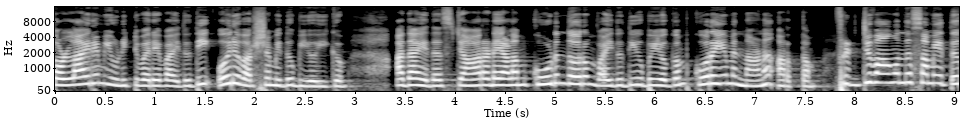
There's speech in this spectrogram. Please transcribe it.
തൊള്ളായിരം യൂണിറ്റ് വരെ വൈദ്യുതി ഒരു വർഷം ഇത് ഉപയോഗിക്കും. അതായത് സ്റ്റാർ അടയാളം കൂടുന്തോറും വൈദ്യുതി ഉപയോഗം കുറയുമെന്നാണ് അർത്ഥം. ഫ്രിഡ്ജ് വാങ്ങുന്ന സമയത്ത്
